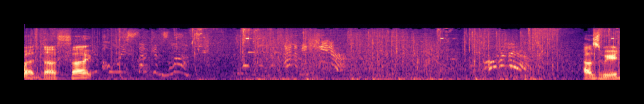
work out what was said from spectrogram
What the fuck? That was weird.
